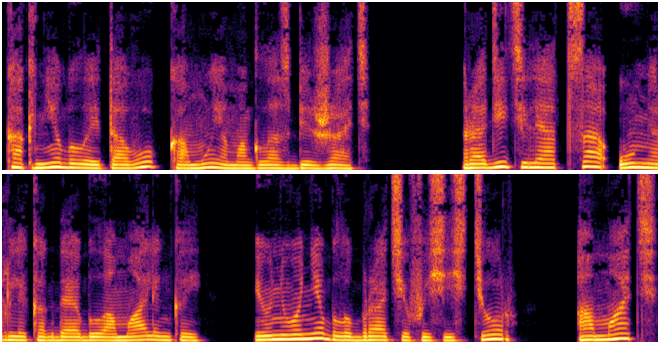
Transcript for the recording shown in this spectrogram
Как не было и того, к кому я могла сбежать. Родители отца умерли, когда я была маленькой, и у него не было братьев и сестер, а мать...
